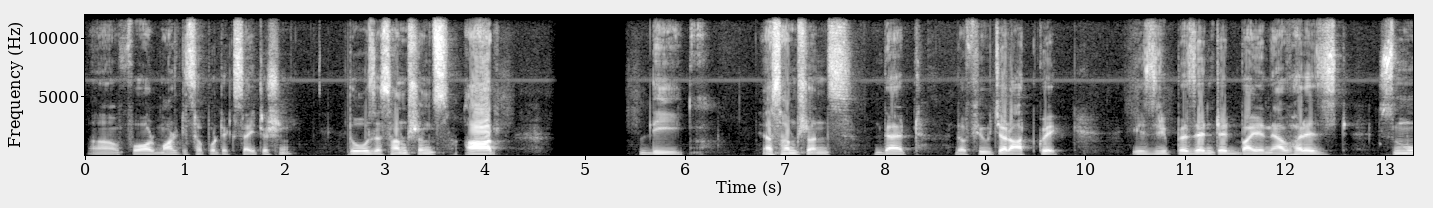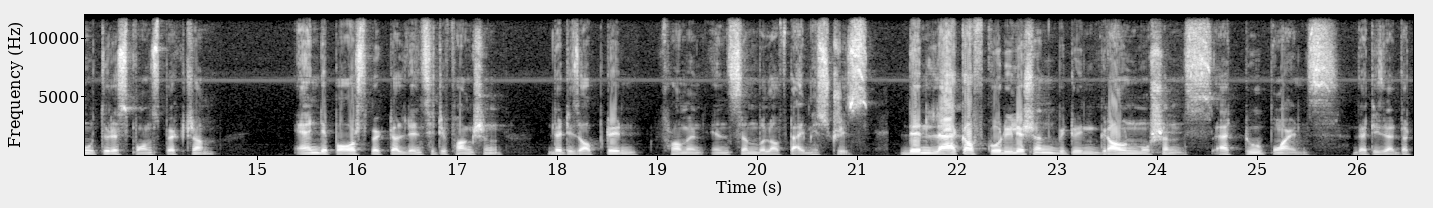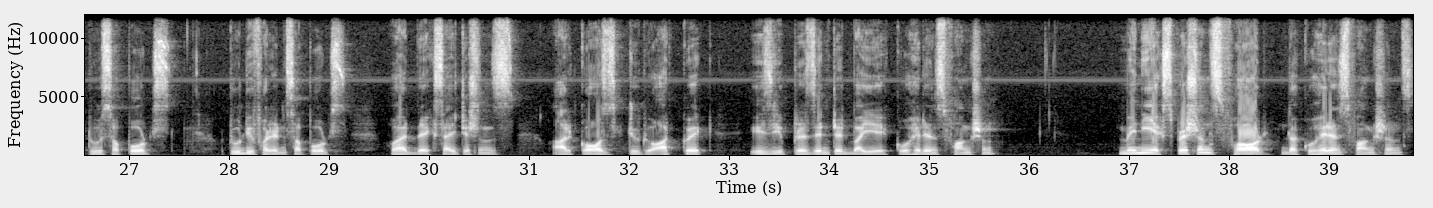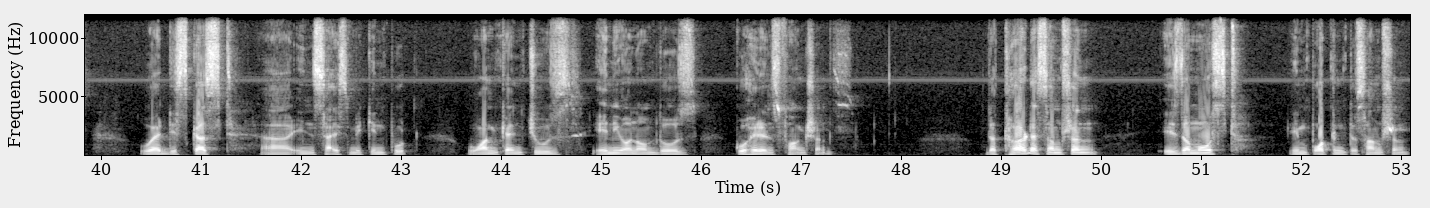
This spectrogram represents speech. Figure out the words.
uh, for multi support excitation. Those assumptions are the assumptions that the future earthquake is represented by an averaged smooth response spectrum and a power spectral density function that is obtained from an ensemble of time histories. Then lack of correlation between ground motions at two points that is at the two supports, two different supports where the excitations are caused due to earthquake is represented by a coherence function. Many expressions for the coherence functions were discussed uh, in seismic input. One can choose any one of those coherence functions. The third assumption is the most important assumption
